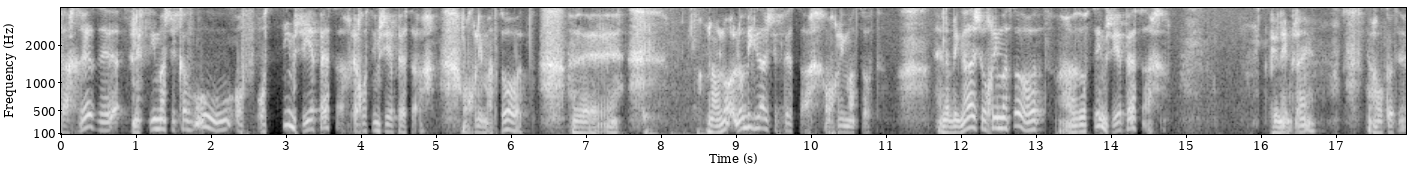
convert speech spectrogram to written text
ואחרי זה, לפי מה שקבעו, עושים שיהיה פסח. איך עושים שיהיה פסח? אוכלים מצות, ו... לא, לא, לא בגלל שפסח אוכלים מצות, אלא בגלל שאוכלים מצות, אז עושים שיהיה פסח. פלאי פלאי, איך הוא כותב?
